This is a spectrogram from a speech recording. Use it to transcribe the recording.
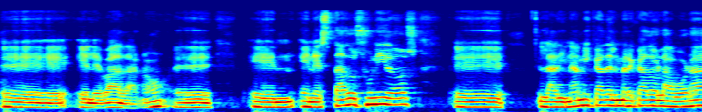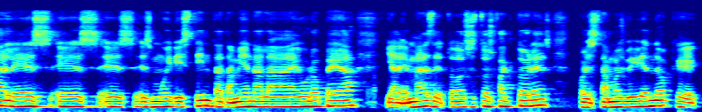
eh, elevada. ¿no? Eh, en, en, Estados Unidos la dinámica del mercado laboral es, es, muy distinta también a la europea y además de todos estos factores, pues estamos viviendo que,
